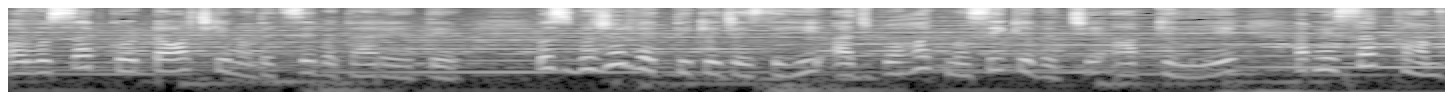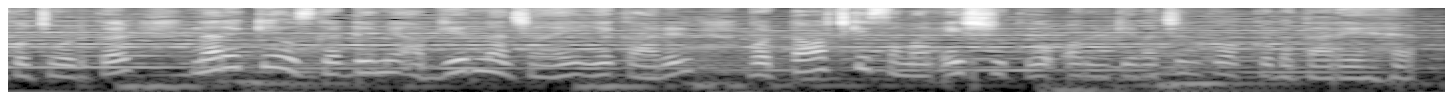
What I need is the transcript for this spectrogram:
और वो सबको टॉर्च की मदद से बता रहे थे। उस बुज़ुर्ग व्यक्ति के जैसे ही आज बहुत मसीह के बच्चे आपके लिए अपने सब काम को छोड़कर नरक के उस गड्ढे में आप गिर ना जाए, ये कारण वो टॉर्च के समान यशु को और उनके वचन को आपको बता रहे हैं।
